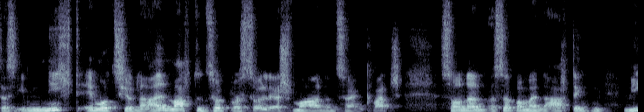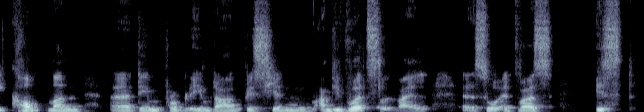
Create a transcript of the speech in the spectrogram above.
das eben nicht emotional macht und sagt, was soll der Schmarrn und so ein Quatsch, sondern was sollte man mal nachdenken, wie kommt man äh, dem Problem da ein bisschen an die Wurzel, weil äh, so etwas ist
